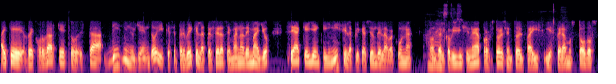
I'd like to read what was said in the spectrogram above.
hay que recordar que esto está disminuyendo y que se prevé que la tercera semana de mayo sea aquella en que inicie la aplicación de la vacuna contra el COVID-19 a profesores en todo el país y esperamos todos,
